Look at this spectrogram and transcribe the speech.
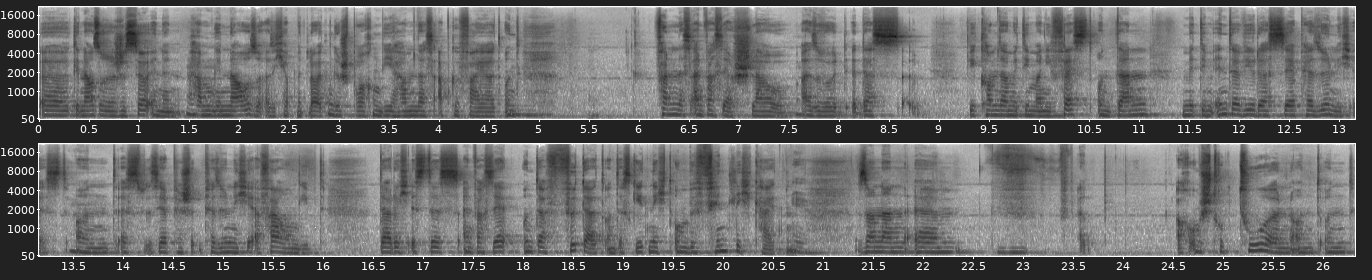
Äh, genauso RegisseurInnen mhm. haben genauso, also ich habe mit Leuten gesprochen, die haben das abgefeiert und mhm. fanden es einfach sehr schlau. Also das, wir kommen da mit dem Manifest und dann mit dem Interview, das sehr persönlich ist mhm. und es sehr persönliche Erfahrungen gibt. Dadurch ist es einfach sehr unterfüttert und es geht nicht um Befindlichkeiten, ja. sondern ähm, auch um Strukturen und, und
